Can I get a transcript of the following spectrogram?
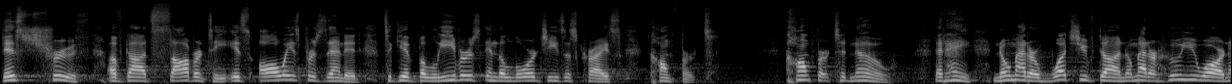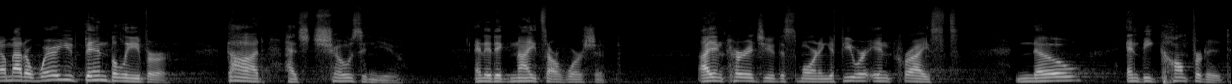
this truth of God's sovereignty is always presented to give believers in the Lord Jesus Christ comfort. Comfort to know that, hey, no matter what you've done, no matter who you are, no matter where you've been, believer, God has chosen you. And it ignites our worship. I encourage you this morning, if you are in Christ, know and be comforted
